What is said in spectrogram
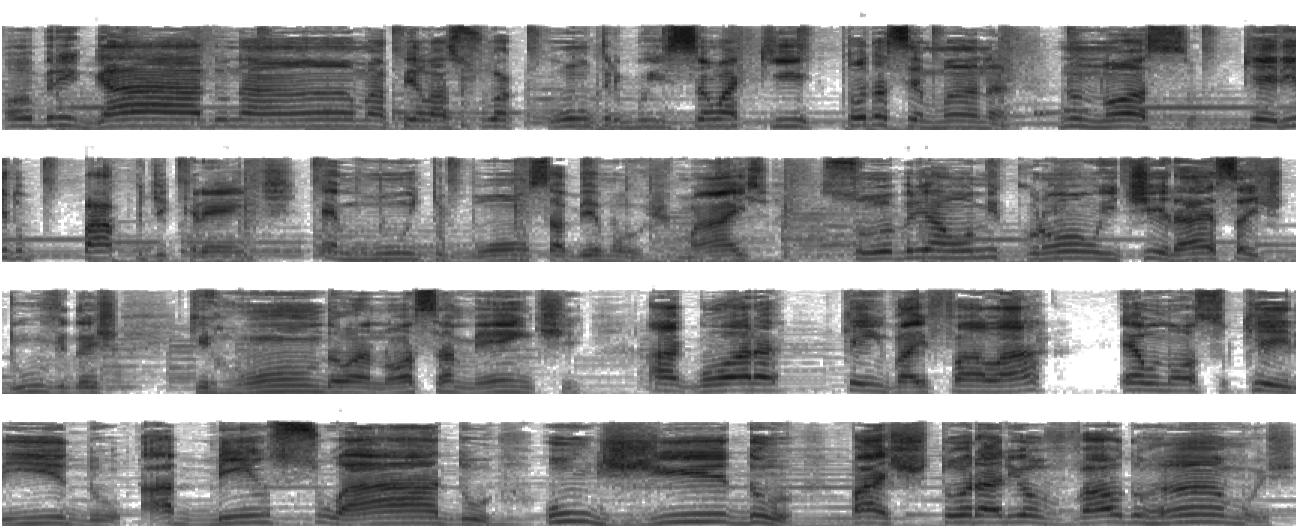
Obrigado, Naama, pela sua contribuição aqui toda semana no nosso querido Papo de Crente. É muito bom sabermos mais sobre a Omicron e tirar essas dúvidas que rondam a nossa mente. Agora, quem vai falar é o nosso querido, abençoado, ungido, pastor Ariovaldo Ramos.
